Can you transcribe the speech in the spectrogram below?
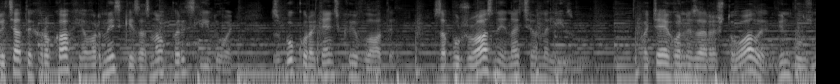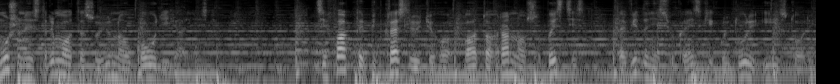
30-х роках Яворницький зазнав переслідувань з боку радянської влади за буржуазний націоналізм. Хоча його не заарештували, він був змушений стримувати свою наукову діяльність. Ці факти підкреслюють його багатогранну особистість та відданість українській культурі і історії.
